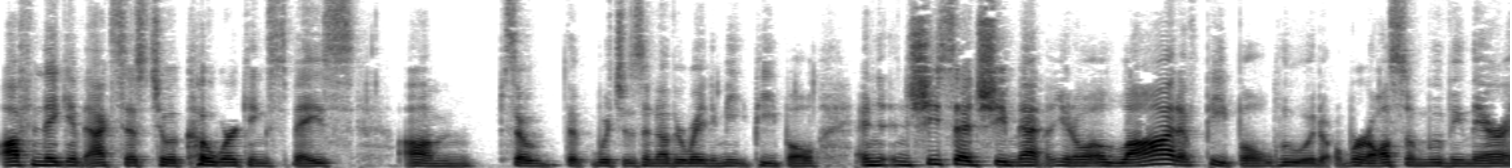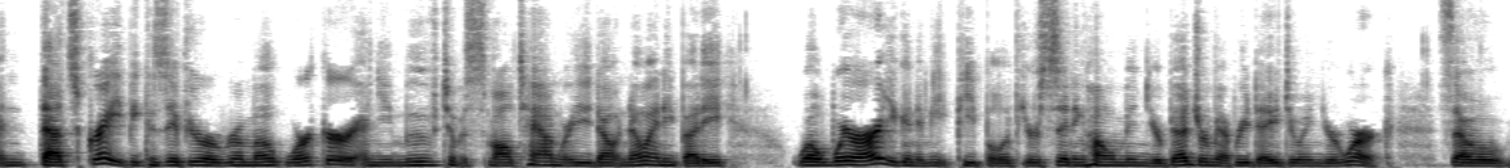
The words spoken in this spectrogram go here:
Often they give access to a co-working space um, so which is another way to meet people. And and she said she met you know a lot of people who would, were also moving there, and that's great because if you're a remote worker and you move to a small town where you don't know anybody, well, where are you going to meet people if you're sitting home in your bedroom every day doing your work? So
